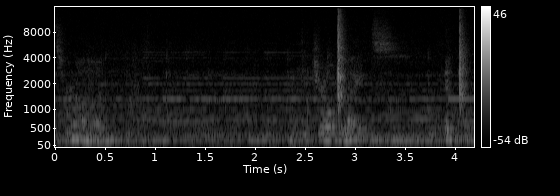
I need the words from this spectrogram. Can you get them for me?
Lights are on. Get your own lights.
